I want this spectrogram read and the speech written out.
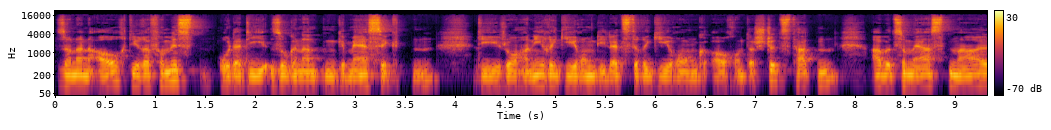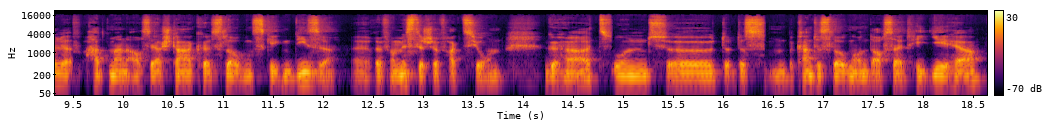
sondern auch die Reformisten oder die sogenannten Gemäßigten, die Rouhani-Regierung, die letzte Regierung auch unterstützt hatten. Aber zum ersten Mal hat man auch sehr starke Slogans gegen diese reformistische Fraktion gehört. Und äh, das bekannte Slogan und auch seit jeher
